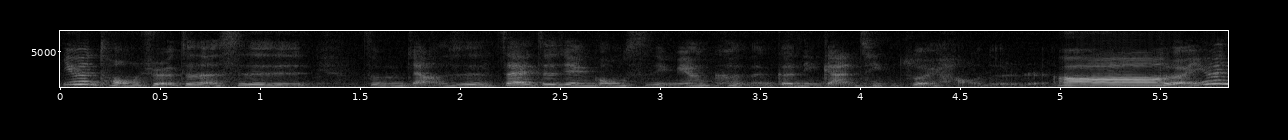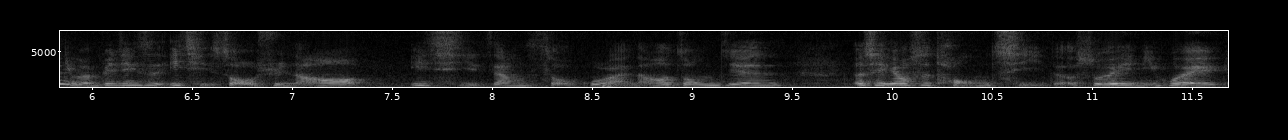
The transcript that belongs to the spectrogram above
因为同学真的是怎么讲，是在这间公司里面可能跟你感情最好的人。哦，对，因为你们毕竟是一起受训，然后一起这样走过来，然后中间而且又是同期的，所以你会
